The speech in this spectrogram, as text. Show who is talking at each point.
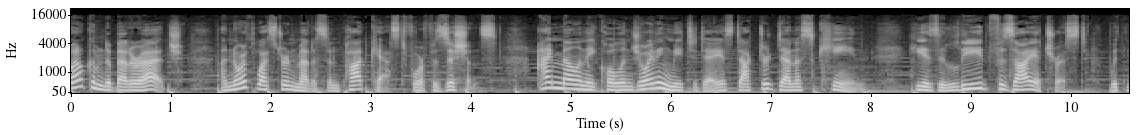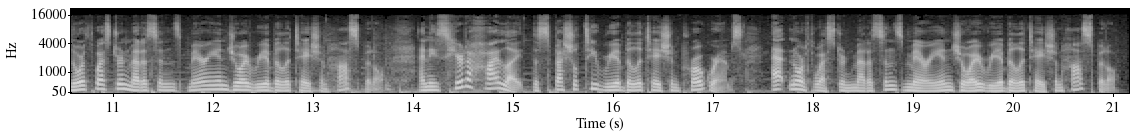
Speaker 1: Welcome to Better Edge, a Northwestern medicine podcast for physicians. I'm Melanie Cole, and joining me today is Dr. Dennis Keene. He is a lead physiatrist with Northwestern Medicine's Marianjoy Rehabilitation Hospital, and he's here to highlight the specialty rehabilitation programs at Northwestern Medicine's Marianjoy Rehabilitation Hospital.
